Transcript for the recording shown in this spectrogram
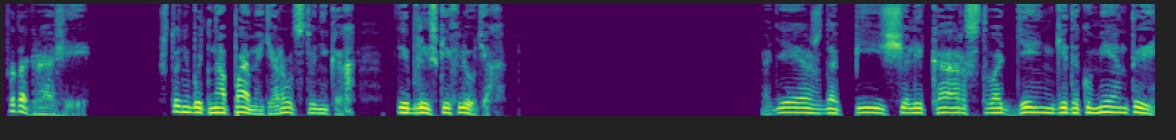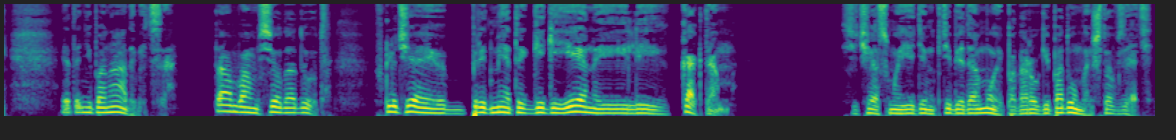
Фотографии. Что-нибудь на память о родственниках и близких людях. Одежда, пища, лекарства, деньги, документы — это не понадобится. Там вам все дадут — включая предметы гигиены или как там. Сейчас мы едем к тебе домой, по дороге подумай, что взять.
